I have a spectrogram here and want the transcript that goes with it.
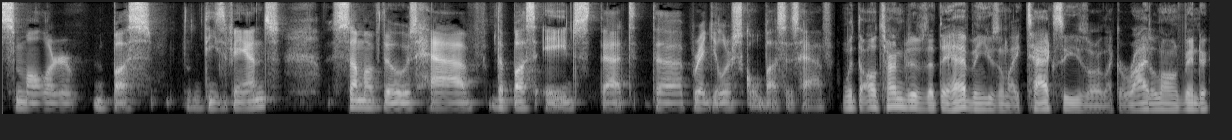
smaller bus these vans. Some of those have the bus aides that the regular school buses have. With the alternatives that they have been using like taxis or like a ride along vendor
